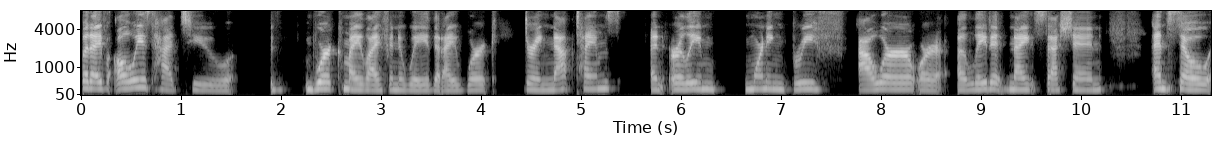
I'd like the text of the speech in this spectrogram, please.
but I've always had to work my life in a way that I work during nap times and early morning brief hour or a late at night session. And so,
